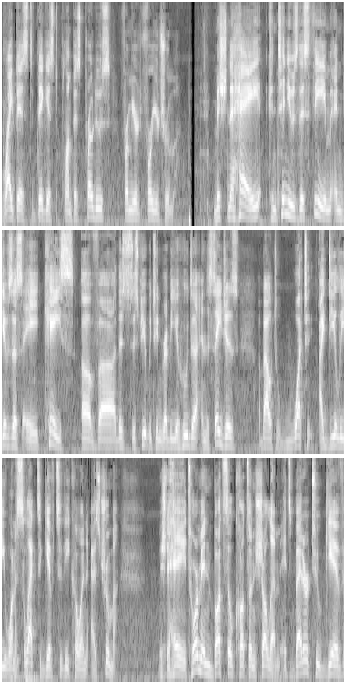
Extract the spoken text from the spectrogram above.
ripest, biggest, plumpest produce from your for your truma. Mishnah Hay continues this theme and gives us a case of uh, this dispute between Rabbi Yehuda and the sages about what ideally you want to select to give to the Kohen as truma. Mishnah Hay Tormin Batzel Koton Shalem. It's better to give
